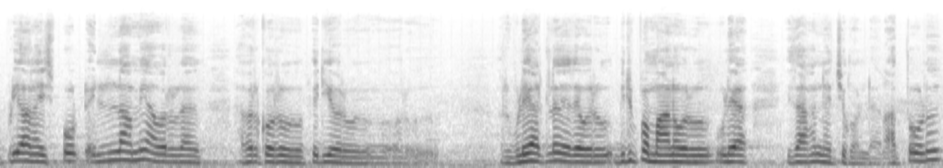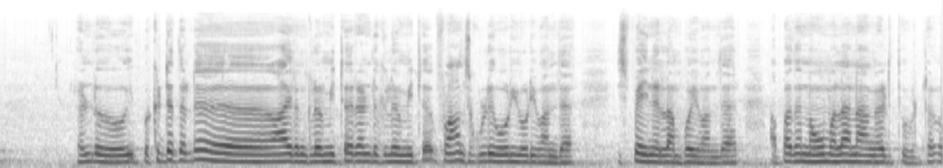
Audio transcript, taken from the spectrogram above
அப்படியான ஸ்போர்ட் எல்லாமே அவரோட அவருக்கு ஒரு பெரிய ஒரு ஒரு ஒரு விளையாட்டில் இது ஒரு விருப்பமான ஒரு விளையா இதாக நினச்சி கொண்டார் அத்தோடு ரெண்டு இப்போ கிட்டத்தட்ட ஆயிரம் கிலோமீட்டர் ரெண்டு கிலோமீட்டர் ஃப்ரான்ஸுக்குள்ளே ஓடி ஓடி வந்தார் ஸ்பெயின் எல்லாம் போய் வந்தார். அப்போ தான் நோமெல்லாம் நாங்கள் எடுத்து விட்டோம்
